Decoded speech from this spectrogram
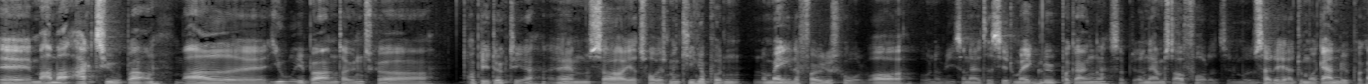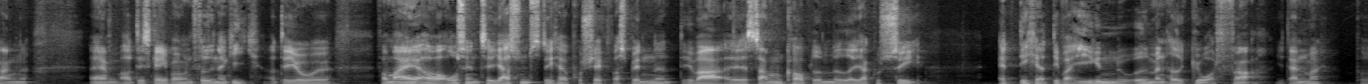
øh, meget, meget aktive børn, meget øh, ivrige børn, der ønsker at, at blive dygtigere. Øhm, så jeg tror, hvis man kigger på den normale folkeskole, hvor underviserne altid siger, at du må ikke løbe på gangene, så bliver der nærmest opfordret til det modsatte her, du må gerne løbe på gangene. Øhm, og det skaber jo en fed energi, og det er jo... Øh, for mig og årsagen til, at jeg synes, det her projekt var spændende, det var øh, sammenkoblet med, at jeg kunne se, at det her, det var ikke noget, man havde gjort før i Danmark på,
